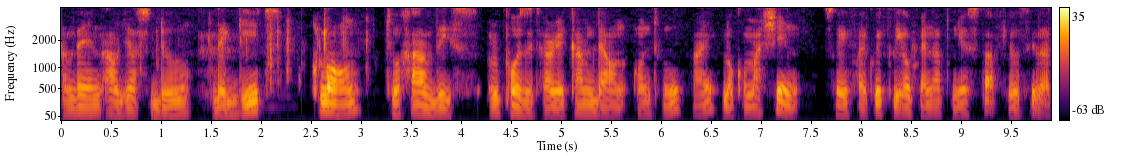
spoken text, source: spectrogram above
and then I'll just do the git clone to have this repository come down onto my local machine. So if I quickly open up new stuff, you'll see that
